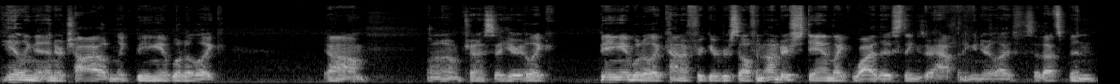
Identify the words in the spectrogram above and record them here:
healing the inner child and like being able to like um, I don't know. I'm trying to say here, like being able to like kind of forgive yourself and understand like why those things are happening in your life. So that's been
